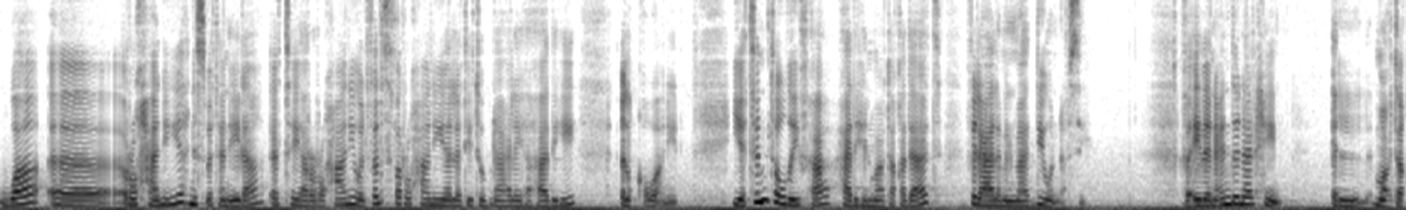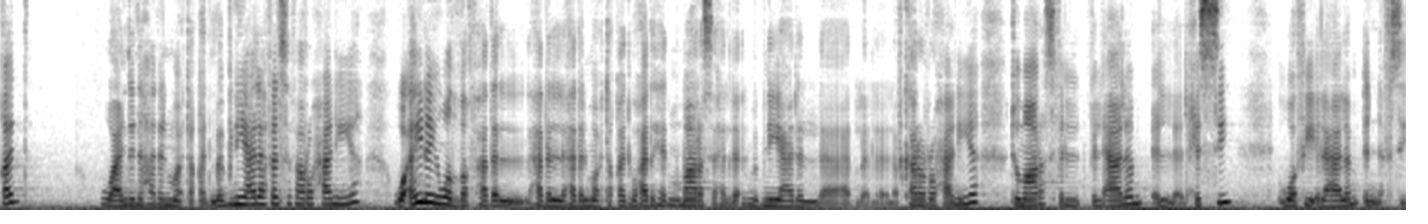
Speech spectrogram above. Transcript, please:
وروحانية نسبة إلى التيار الروحاني والفلسفة الروحانية التي تبنى عليها هذه القوانين. يتم توظيفها هذه المعتقدات في العالم المادي والنفسي. فإذا عندنا الحين المعتقد وعندنا هذا المعتقد. مبني على فلسفة روحانية؟ وأين يوظف هذا هذا هذا المعتقد وهذه الممارسة المبنية على الأفكار الروحانية؟ تمارس في العالم الحسي وفي العالم النفسي.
